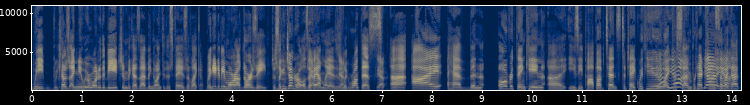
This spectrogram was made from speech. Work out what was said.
we because I knew we were going to the beach, and because I've been going through this phase of like we need to be more outdoorsy, just like in general as a Mm-hmm. Family. Just Yeah. like want this. Yeah. Uh, I have been overthinking uh, easy pop up tents to take with you, Yeah, like for sun protection Yeah, and stuff like that.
